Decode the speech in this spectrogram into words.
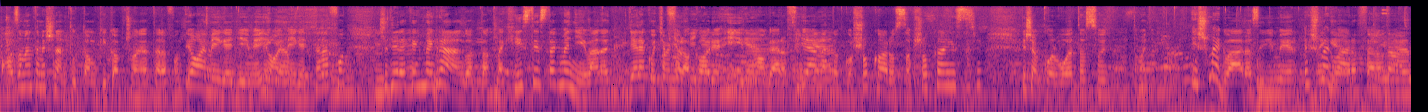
hazamentem, és nem tudtam kikapcsolni a telefont. Jaj, még egy e-mail, jaj, Igen. még egy telefon. Mm-hmm. És a gyerekek meg rángattak, meg hisztéztek, mert nyilván a gyerek, hogyha Anya fel akarja hívni magára figyelmet, Igen. akkor sokkal rosszabb, sokkal hisz. És akkor volt az, hogy, hogy és megvár az e-mail, és Igen. megvár a feladat. Igen,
